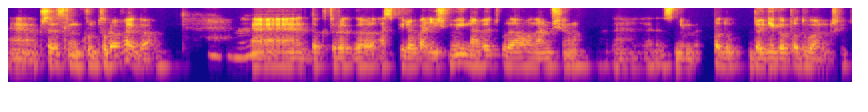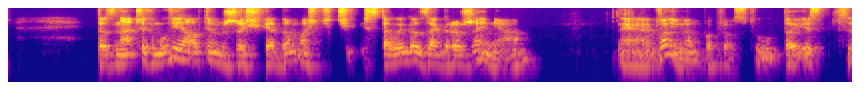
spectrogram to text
e, przede wszystkim kulturowego, mhm. E, do którego aspirowaliśmy i nawet udało nam się e, z nim do niego podłączyć. To znaczy, mówię o tym, że świadomość stałego zagrożenia e, wojną po prostu, to jest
